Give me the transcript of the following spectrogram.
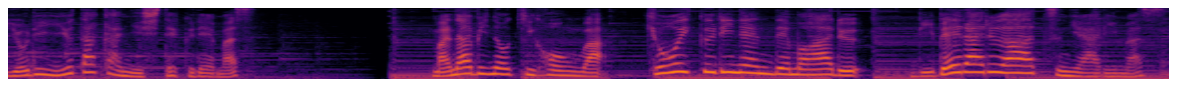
より豊かにしてくれます。学びの基本は教育理念でもあるリベラルアーツにあります。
